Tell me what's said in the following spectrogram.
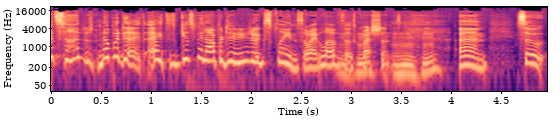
it's not. Nobody. It gives me an opportunity to explain. So I love those Mm-hmm, questions. Um, so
